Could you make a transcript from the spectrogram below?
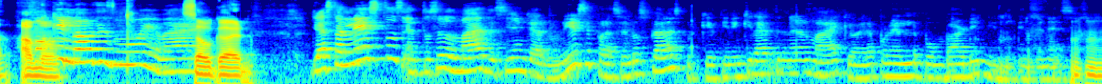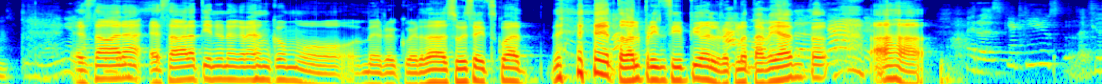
ajá. Amo. Fucking love this movie, man. So good. Ya están listos, entonces los maes deciden ya reunirse para hacer los planes porque tienen que ir a detener al mae que va a ir a ponerle bombarding en, en Venecia. En Esta vara, esta vara tiene una gran como me recuerda a Suicide Squad. Todo el principio del Ah, reclutamiento. Ajá. Pero es que aquí aquí,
